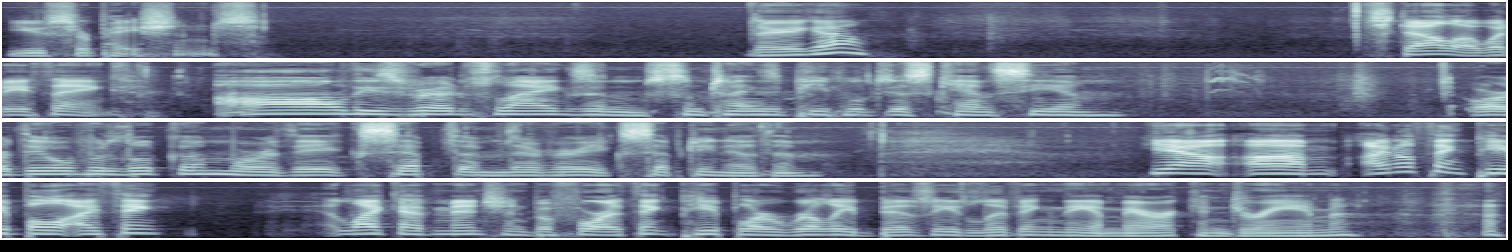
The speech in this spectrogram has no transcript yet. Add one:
usurpations. There you go. Stella, what do you think? All these red flags, and sometimes people just can't see them, or they overlook them, or they accept them. They're very accepting of them. Yeah, um, I don't think people. I think, like I've mentioned before, I think people are really busy living the American dream.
